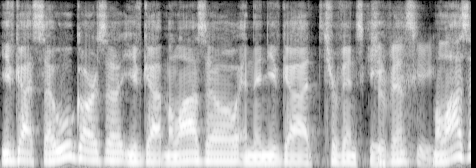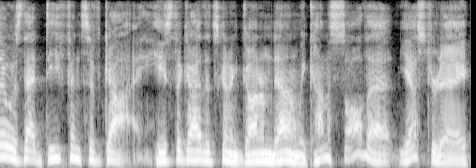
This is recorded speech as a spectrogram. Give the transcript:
you've got Saul Garza, you've got Malazzo, and then you've got Travinski. Travinski. Malazzo is that defensive guy. He's the guy that's going to gun him down, we kind of saw that yesterday.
